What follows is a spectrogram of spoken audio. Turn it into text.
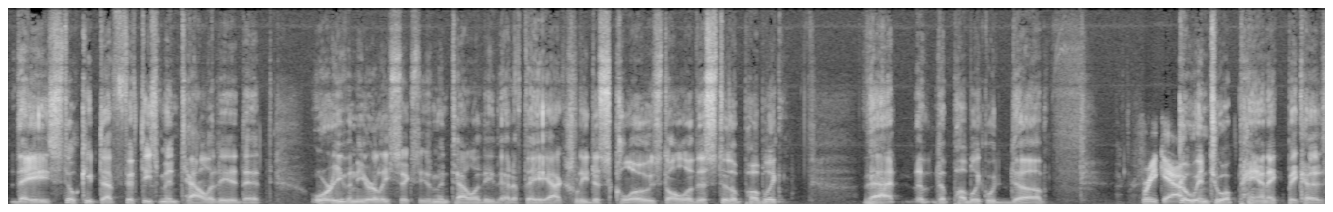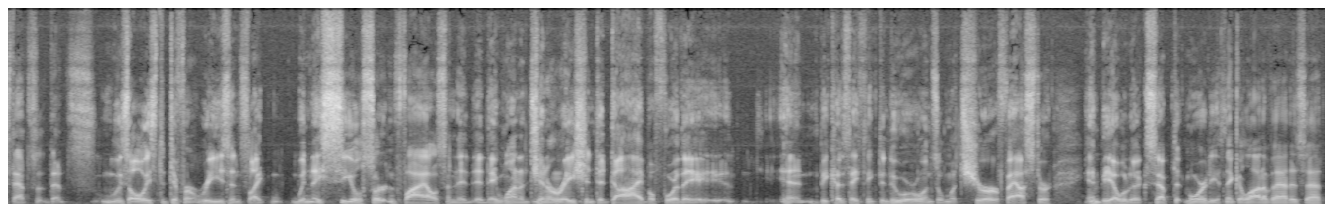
they still keep that 50s mentality that, or even the early 60s mentality that if they actually disclosed all of this to the public, that the, the public would uh, freak out. go into a panic because that's that's was always the different reasons. Like when they seal certain files and they, they want a mm-hmm. generation to die before they, and because they think the newer ones will mature faster and be able to accept it more. Do you think a lot of that is that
